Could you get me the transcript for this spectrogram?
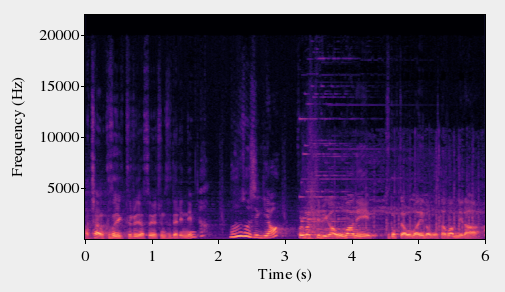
아참 그 소식 들으셨어요 준수 대리님? 무슨 소식이요? 콜마 TV가 5만이 구독자 5만이 넘었다고 합니다.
